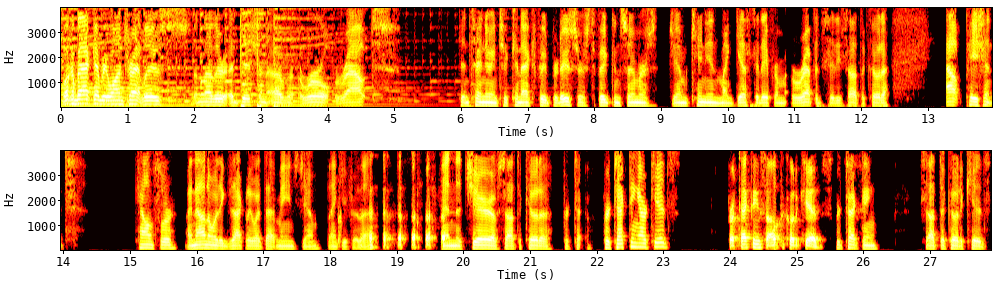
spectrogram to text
Welcome back, everyone. Trent Loos, another edition of Rural Route. Continuing to connect food producers to food consumers. Jim Kenyon, my guest today from Rapid City, South Dakota. Outpatient counselor. I now know what exactly what that means, Jim. Thank you for that. and the chair of South Dakota Prote- Protecting Our Kids? Protecting South Dakota Kids. Protecting South Dakota Kids.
